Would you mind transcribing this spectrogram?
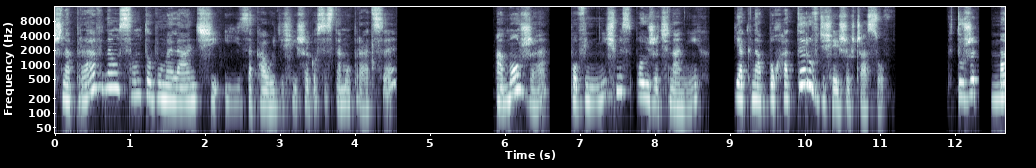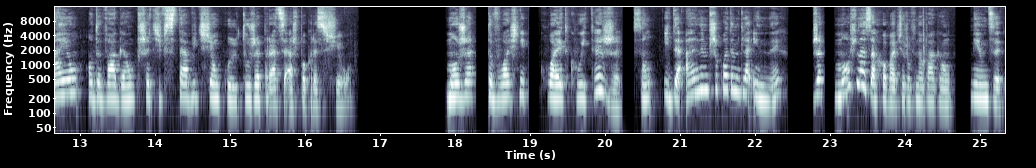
Czy naprawdę są to bumelanci i zakały dzisiejszego systemu pracy? A może powinniśmy spojrzeć na nich jak na bohaterów dzisiejszych czasów, którzy mają odwagę przeciwstawić się kulturze pracy aż po kres sił? Może to właśnie quiet quitterzy są idealnym przykładem dla innych, że można zachować równowagę między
